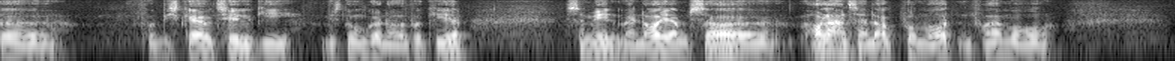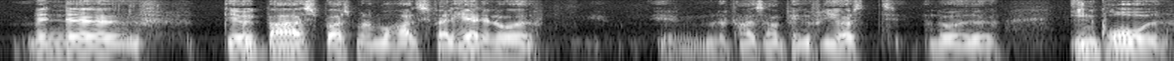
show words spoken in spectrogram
øh, for vi skal jo tilgive, hvis nogen gør noget forkert, så mener man, når jamen, så øh, holder han sig nok på måtten fremover. Men øh, det er jo ikke bare et spørgsmål om moralsk fald. Her er det noget, øh, der drejer sig om pædofili, også noget indgroet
